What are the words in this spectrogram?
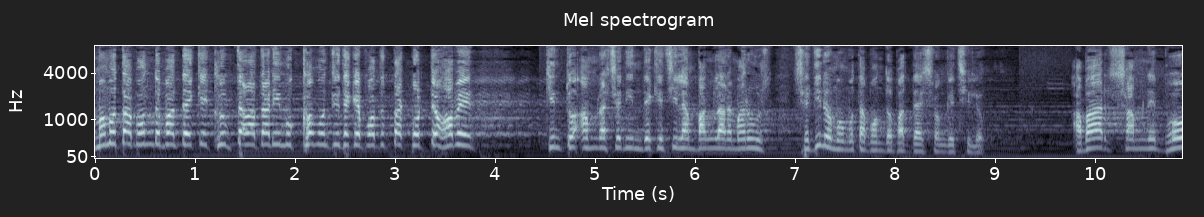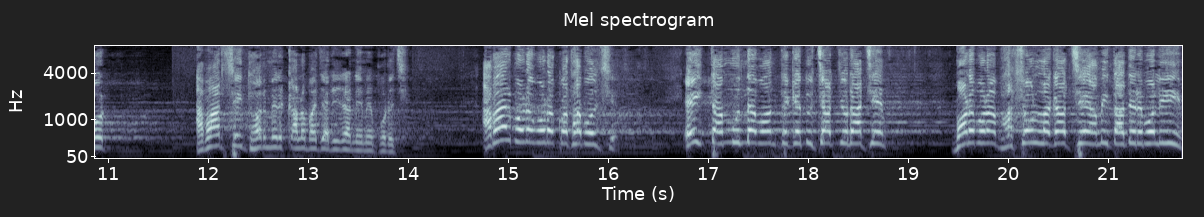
মমতা বন্দ্যোপাধ্যায়কে খুব তাড়াতাড়ি মুখ্যমন্ত্রী থেকে পদত্যাগ করতে হবে। কিন্তু আমরা সেদিন দেখেছিলাম বাংলার মানুষ, সেদিনও মমতা বন্দ্যোপাধ্যায়ের সঙ্গে ছিল। আবার সামনে ভোট, আবার সেই ধর্মের কালোবাজারিরা নেমে পড়েছে। আবার বড় বড় কথা বলছে। এই তামুন্দা বন থেকে দু চারজন আছে, বড় বড় ভাষণ লাগাচ্ছে, আমি তাদের বলি।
